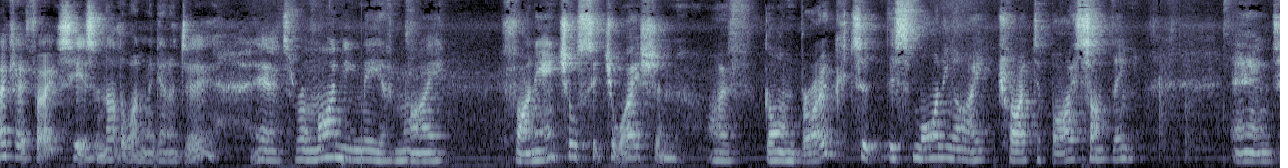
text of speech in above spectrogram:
Okay folks, here's another one we're going to do. It's reminding me of my financial situation. I've gone broke. To, this morning I tried to buy something and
